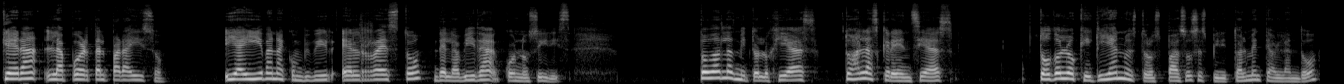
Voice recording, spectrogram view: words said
que era la puerta al paraíso. Y ahí iban a convivir el resto de la vida con Osiris. Todas las mitologías, todas las creencias, todo lo que guía nuestros pasos espiritualmente hablando,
